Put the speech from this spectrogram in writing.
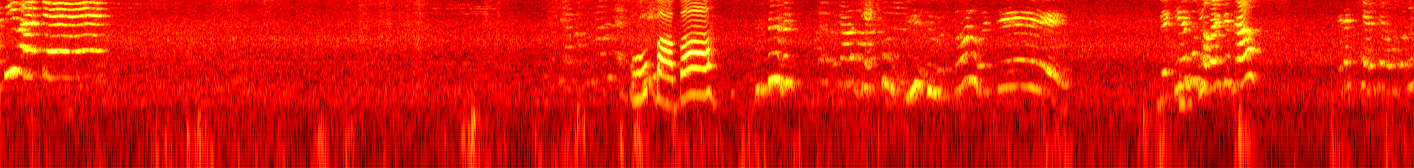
হ্যাপি বার্থডে ও বাবা। জেঠু। কি সুন্দর হয়েছে দেখিয়ে তো সবাইকে যাও। এটা খেলতে ওগুলো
